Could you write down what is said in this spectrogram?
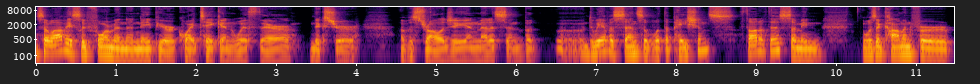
So obviously, Forman and Napier are quite taken with their mixture of astrology and medicine. But do we have a sense of what the patients thought of this? I mean, was it common for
